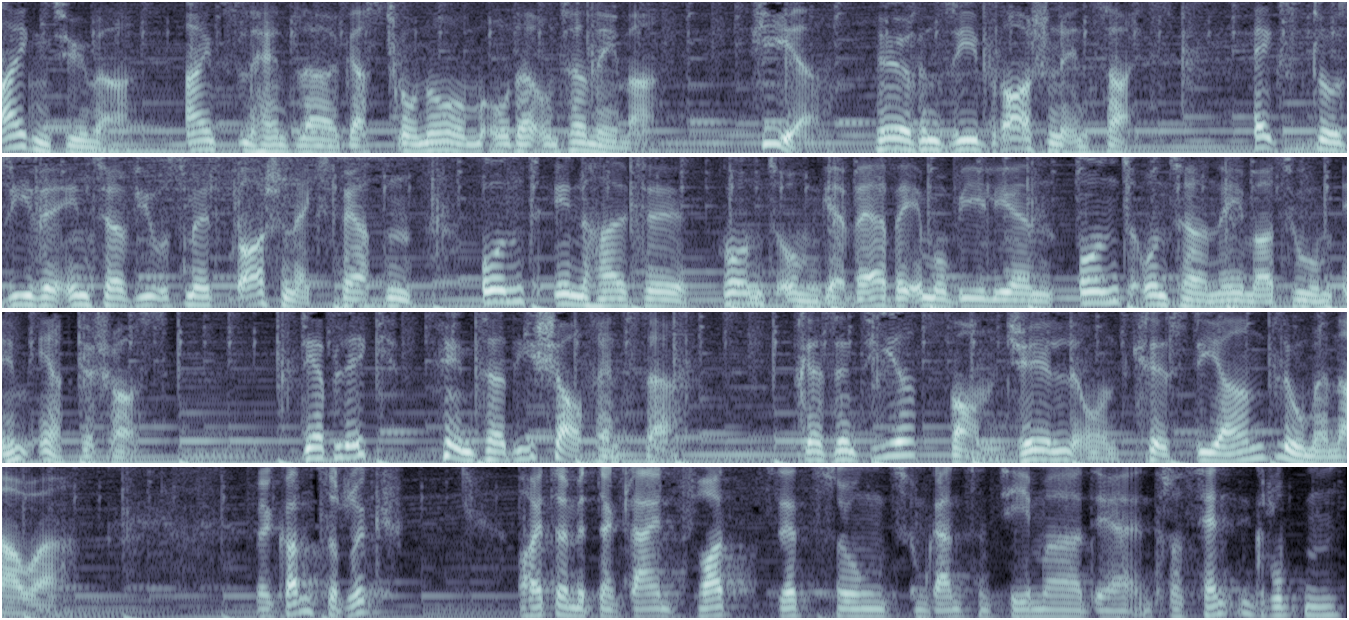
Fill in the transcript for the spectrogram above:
Eigentümer, Einzelhändler, Gastronom oder Unternehmer. Hier hören Sie Brancheninsights exklusive Interviews mit Branchenexperten und Inhalte rund um Gewerbeimmobilien und Unternehmertum im Erdgeschoss. Der Blick hinter die Schaufenster. Präsentiert von Jill und Christian Blumenauer. Willkommen zurück. Heute mit einer kleinen Fortsetzung zum ganzen Thema der Interessentengruppen.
